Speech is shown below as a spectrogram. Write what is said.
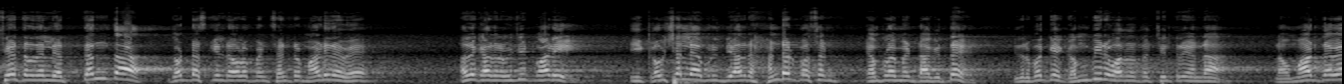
ಕ್ಷೇತ್ರದಲ್ಲಿ ಅತ್ಯಂತ ದೊಡ್ಡ ಸ್ಕಿಲ್ ಡೆವಲಪ್ಮೆಂಟ್ ಸೆಂಟರ್ ಮಾಡಿದ್ದೇವೆ. ಅದಕ್ಕೆ ಅದನ್ನು ವಿಸಿಟ್ ಮಾಡಿ, ಈ ಕೌಶಲ್ಯ ಅಭಿವೃದ್ಧಿ ಆದರೆ ಹಂಡ್ರೆಡ್ ಪರ್ಸೆಂಟ್ ಎಂಪ್ಲಾಯ್ಮೆಂಟ್ ಆಗುತ್ತೆ. ಇದರ ಬಗ್ಗೆ ಗಂಭೀರವಾದಂಥ ಚಿಂತನೆಯನ್ನು ನಾವು ಮಾಡ್ತೇವೆ.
